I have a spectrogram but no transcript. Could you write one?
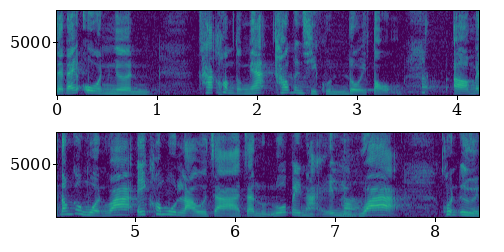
จะได้โอนเงิน ค่าคอมตรงเนี้ยเข้าบัญชีคุณโดยตรงเอ่อไม่ต้องกังวลว่าเอ้ยข้อมูลเราจะจะหลุดรั่วไปไหนหรือว่าคนอื่น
